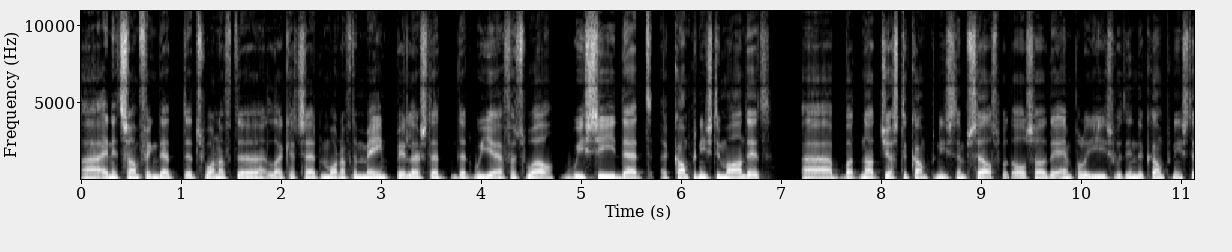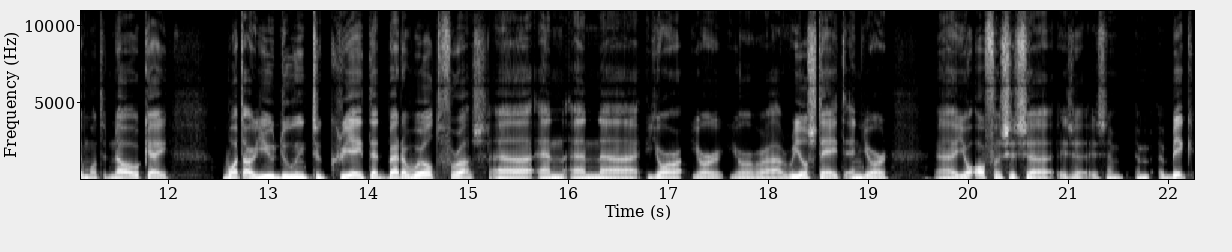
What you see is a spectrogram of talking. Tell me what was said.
Uh, and it's something that that's one of the like I said one of the main pillars that that we have as well. We see that uh, companies demand it uh, but not just the companies themselves but also the employees within the companies. They want to know okay what are you doing to create that better world for us? Uh, and and uh, your your your real estate and your your office is a is a is a, a big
